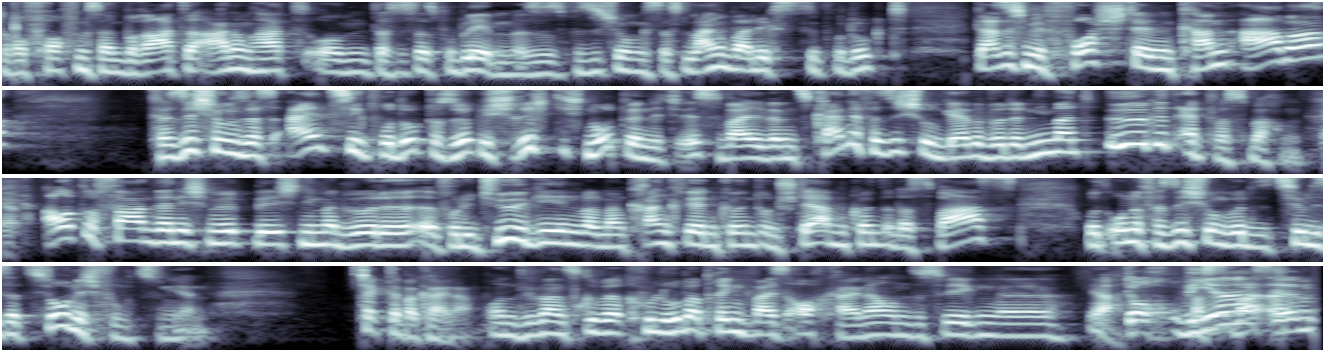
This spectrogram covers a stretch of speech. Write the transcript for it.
darauf hoffen, dass ein Berater Ahnung hat. Und das ist das Problem. Also Versicherung ist das langweiligste Produkt, das ich mir vorstellen kann. Aber Versicherung ist das einzige Produkt, das wirklich richtig notwendig ist, weil wenn es keine Versicherung gäbe, würde niemand irgendetwas machen. Ja. Autofahren wäre nicht möglich, niemand würde äh, vor die Tür gehen, weil man krank werden könnte und sterben könnte und das war's. Und ohne Versicherung würde die Zivilisation nicht funktionieren. Checkt aber keiner. Und wie man es rüber, cool rüberbringt, weiß auch keiner. Und deswegen, äh, ja. Doch, wir, was, was ähm,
